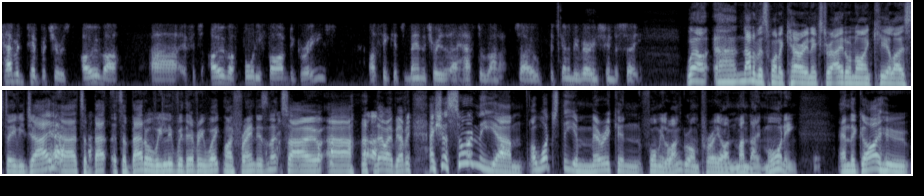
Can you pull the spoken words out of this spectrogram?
cabin temperature is over, uh, if it's over 45 degrees, I think it's mandatory that they have to run it. So it's going to be very interesting to see. Well, uh, none of us want to carry an extra eight or nine kilos, Stevie J. Yeah. Uh, it's a bat- it's a battle we live with every week, my friend, isn't it? So uh, that won't be happening. Actually, I saw in the um, I watched the American Formula One Grand Prix on Monday morning, and the guy who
